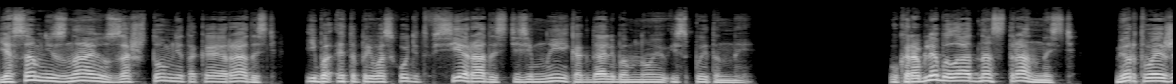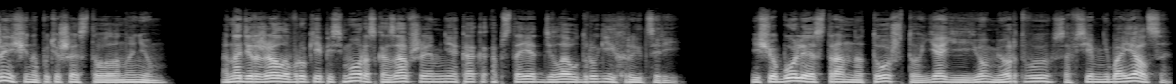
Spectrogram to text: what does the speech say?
я сам не знаю, за что мне такая радость, ибо это превосходит все радости земные, когда-либо мною испытанные. У корабля была одна странность. Мертвая женщина путешествовала на нем. Она держала в руке письмо, рассказавшее мне, как обстоят дела у других рыцарей. Еще более странно то, что я ее, мертвую, совсем не боялся.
